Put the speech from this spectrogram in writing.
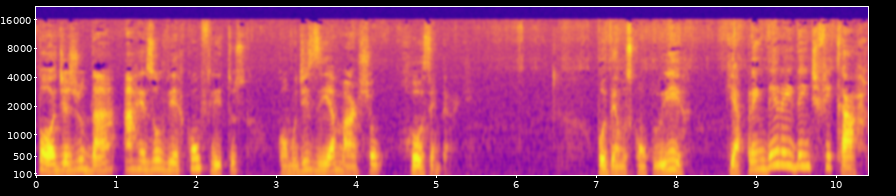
pode ajudar a resolver conflitos, como dizia Marshall Rosenberg. Podemos concluir que aprender a identificar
